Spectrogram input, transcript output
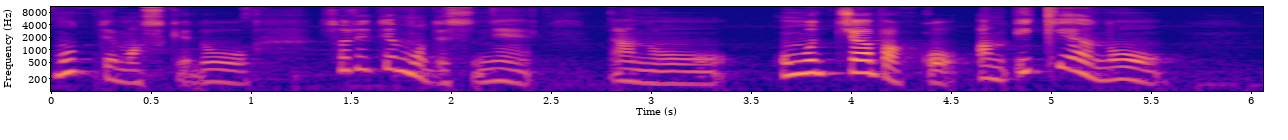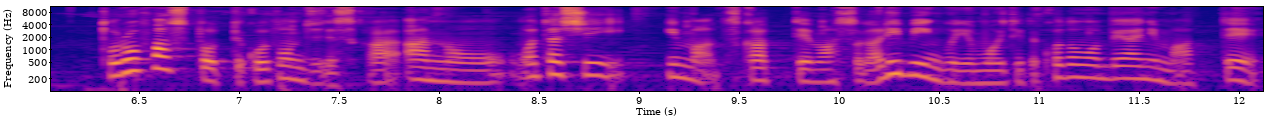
持ってますけどそれでもですねあのおもちゃ箱あの IKEA のトロファストってご存知ですか？あの私今使ってますがリビングにも置いてて子供部屋にもあって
